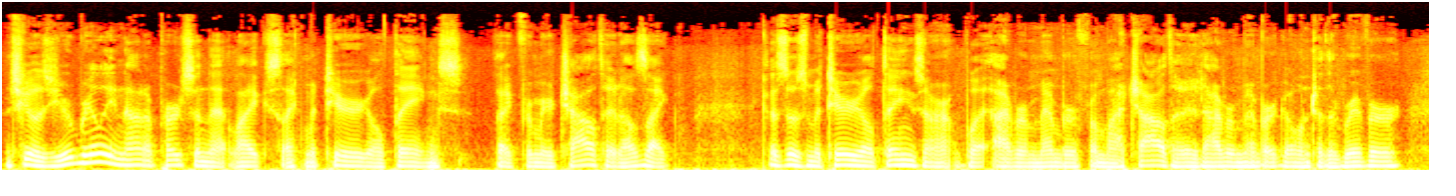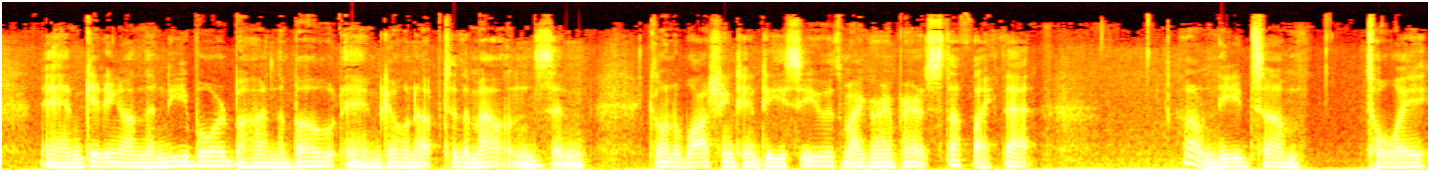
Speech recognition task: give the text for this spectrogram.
And she goes, you're really not a person that likes like material things like from your childhood. I was like, because those material things aren't what I remember from my childhood. I remember going to the river and getting on the kneeboard behind the boat and going up to the mountains and going to Washington D.C. with my grandparents, stuff like that. I don't need some toy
